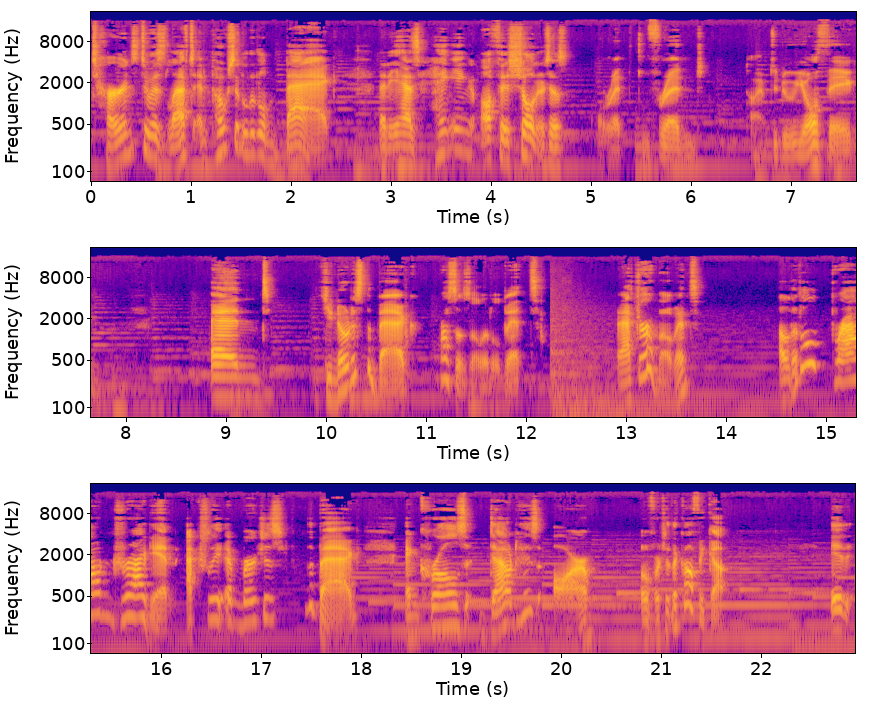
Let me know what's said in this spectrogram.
turns to his left and pokes at a little bag that he has hanging off his shoulder and says, Alright, little friend, time to do your thing. And you notice the bag rustles a little bit. And after a moment, a little brown dragon actually emerges from the bag and crawls down his arm over to the coffee cup. It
